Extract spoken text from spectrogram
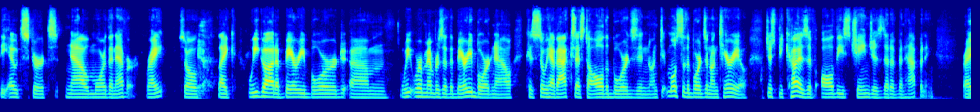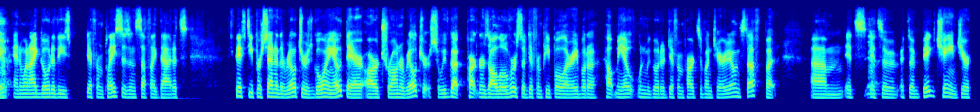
the outskirts now more than ever, right? So Yeah. like we got a Barrie board. Um, we, we're members of the Barrie board now because so we have access to all the boards in most of the boards in Ontario just because of all these changes that have been happening, right? Yeah. And when I go to these different places and stuff like that, it's 50% of the realtors going out there are Toronto realtors. So we've got partners all over. So different people are able to help me out when we go to different parts of Ontario and stuff. But um, it's Yeah. it's a it's a big change. Your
